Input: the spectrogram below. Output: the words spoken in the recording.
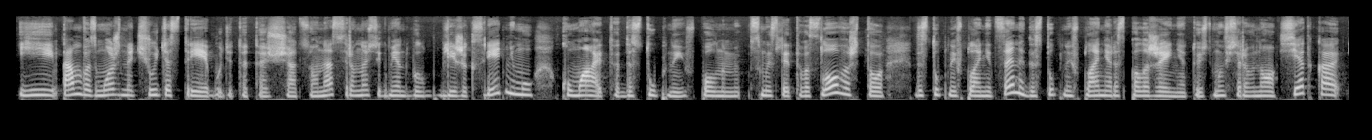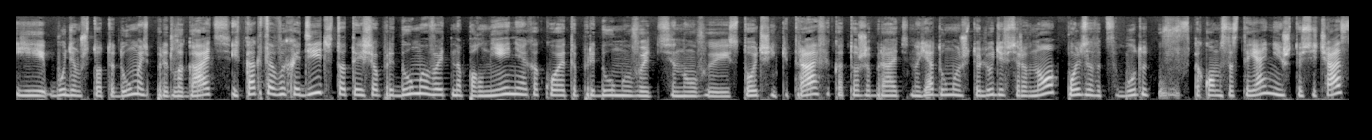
и там, возможно, чуть острее будет это ощущаться. У нас все равно сегмент был ближе к среднему. Кума — это доступный в полном смысле этого слова, что доступный в плане цены, доступный в плане расположения. То есть мы все равно сетка, и будем что-то думать, предлагать, и как-то выходить, что-то еще придумывать, наполнение какое-то придумывать, новые источники трафика тоже брать. Но я думаю, что люди все равно пользоваться будут в таком состоянии, что сейчас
